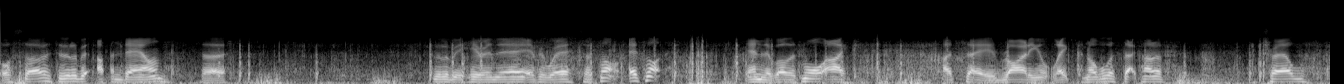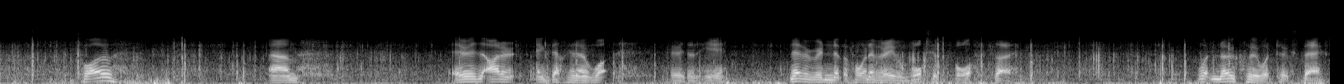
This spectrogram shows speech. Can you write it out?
or so. It's a little bit up and down, so a little bit here and there, everywhere. So it's not it's not end of the world. It's more like I'd say riding at Lake Canobolas, that kind of trail flow. Um, there is I don't exactly know what there is in here. Never ridden it before, never even walked it before, so what no clue what to expect.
